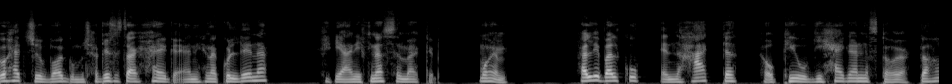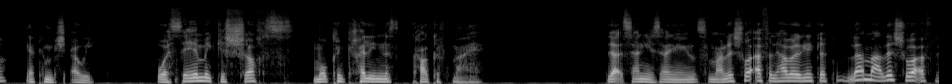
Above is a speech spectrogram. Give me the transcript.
روح اكشف برضه مش هتخسر حاجة. يعني إحنا كلنا يعني في نفس المركب. مهم. خلي بالكو إن حتى أوكي ودي حاجة أنا استغربتها لكن مش قوي. وسامك الشخص ممكن تخلي الناس تتعاطف معاه. لا ثانية ثانية معلش وقف الهبل اللي أنت لا معلش وقف.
